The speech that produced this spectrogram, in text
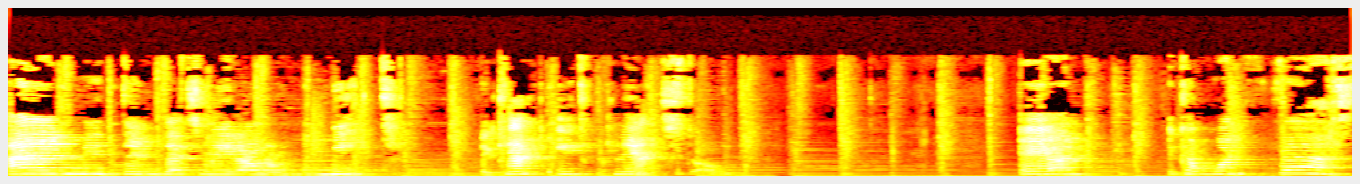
anything that's made out of meat. It can't eat plants though. And it can run fast,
